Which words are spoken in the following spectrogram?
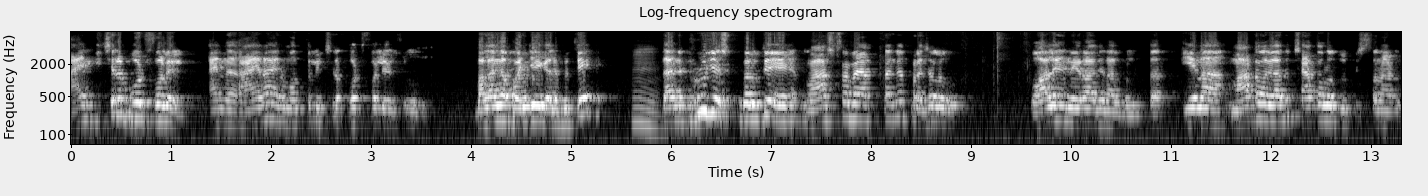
ఆయనకి ఇచ్చిన పోర్ట్ఫోలియోలు ఆయన ఆయన ఆయన మంత్రులు ఇచ్చిన పోర్ట్ఫోలియోస్ బలంగా పనిచేయగలిగితే. దాన్ని ప్రూవ్ చేసుకోగలిగితే రాష్ట్ర వ్యాప్తంగా ప్రజలు వాళ్ళే నిరాజనాలు పొందుతారు. ఈయన మాటలు కాదు చేతల్లో చూపిస్తున్నాడు.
